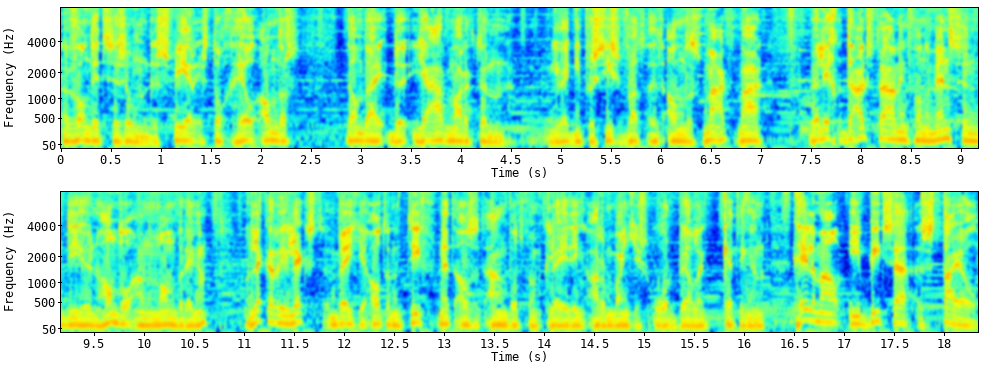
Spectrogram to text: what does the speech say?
van dit seizoen. De sfeer is toch heel anders dan bij de jaarmarkten. Je weet niet precies wat het anders maakt, maar wellicht de uitstraling van de mensen die hun handel aan de man brengen. Lekker relaxed, een beetje alternatief, net als het aanbod van kleding, armbandjes, oorbellen, kettingen. Helemaal Ibiza-style.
